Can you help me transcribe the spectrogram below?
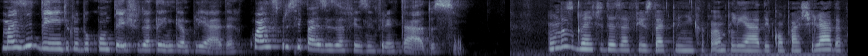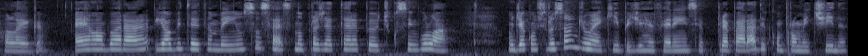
Mas e dentro do contexto da clínica ampliada, quais os principais desafios enfrentados? Um dos grandes desafios da clínica ampliada e compartilhada, colega, é elaborar e obter também um sucesso no projeto terapêutico singular onde a construção de uma equipe de referência preparada e comprometida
